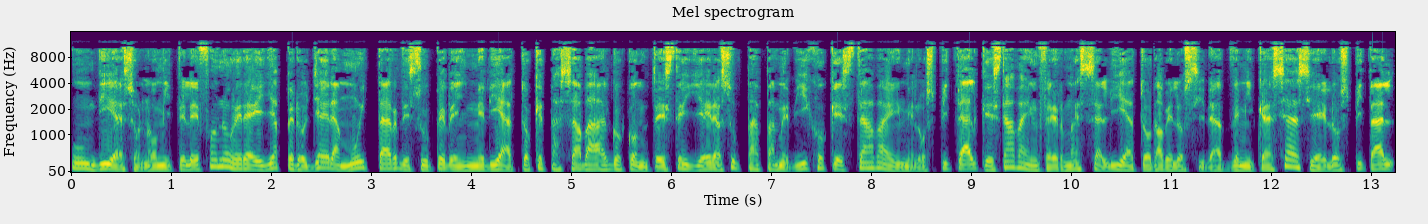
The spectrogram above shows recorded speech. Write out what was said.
Un día sonó mi teléfono era ella pero ya era muy tarde supe de inmediato que pasaba algo contesté y era su papá me dijo que estaba en el hospital que estaba enferma salí a toda velocidad de mi casa hacia el hospital,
